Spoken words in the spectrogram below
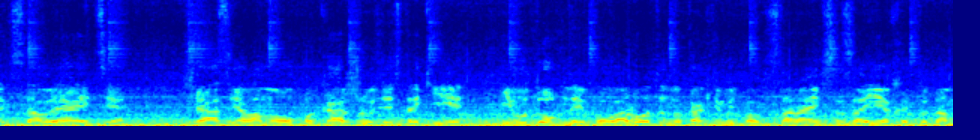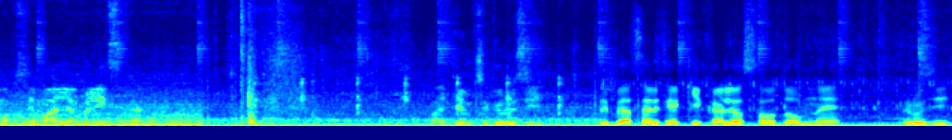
представляете? Сейчас я вам его покажу. Здесь такие неудобные повороты, но как-нибудь постараемся заехать туда максимально близко. Пойдемте грузить. Ребят, смотрите, какие колеса удобные. Грузить,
